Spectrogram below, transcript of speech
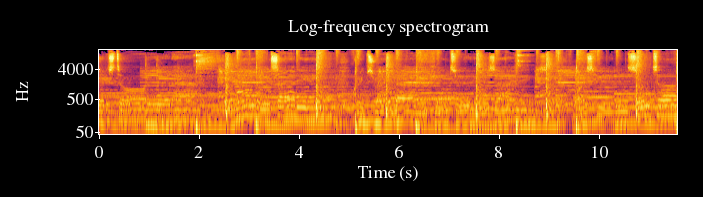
A distorted distorted and insanity creeps right back into his eyes. What is healing sometimes?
